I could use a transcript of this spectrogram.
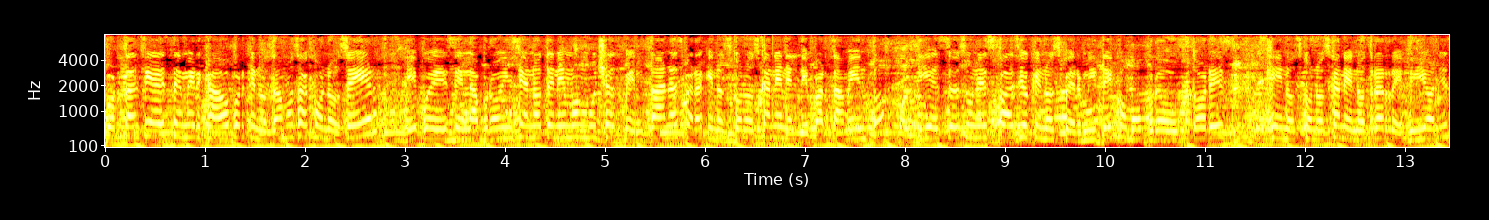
importancia de este mercado porque nos damos a conocer, eh, pues en la provincia no tenemos muchas ventanas para que nos conozcan en el departamento y esto es un espacio que nos permite como productores que nos conozcan en otras regiones.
